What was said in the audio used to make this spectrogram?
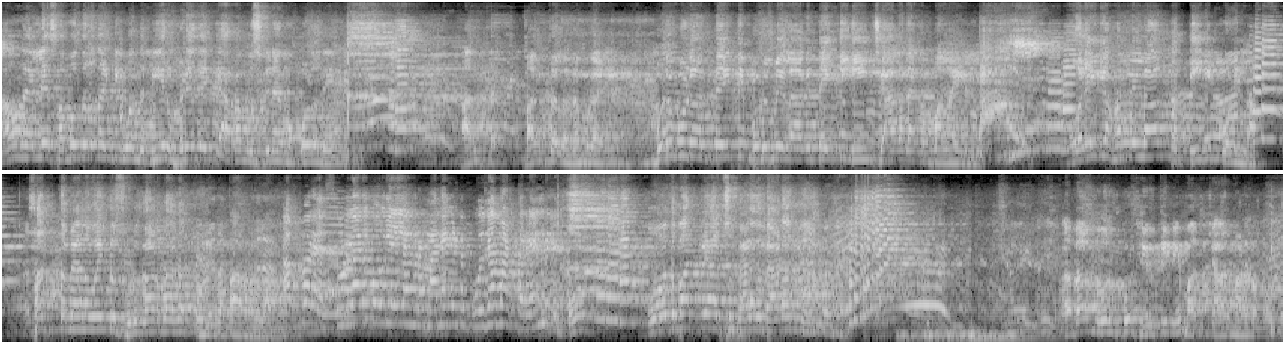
ನಾವು ಎಲ್ಲೇ ಸಮುದ್ರದ ದಂಡಿಗೆ ಒಂದು ನೀರು ಹೊಡೆದೈತಿ ಆರಾಮ್ ಮುಸ್ಕಿನಾಗ ಮಕ್ಕೊಳ್ಳೋದೈತಿ. ಅಂತ ಬಂತಲ್ಲ ನಮ್ಮ ಗಾಡಿ ಬುಡು ಬುಡು ಅಂತೈತಿ ಬುಡು ಮೇಲೆ ಆಗತೈತಿ ಈ ಜಾಗದಾಗ ಬಲ ಇಲ್ಲ. ಒಳಗೆ ಹಲ್ಲಿಲ್ಲ ಕತ್ತಿಗೆ ಕೊಡಿಲ್ಲ ಸತ್ತ ಮೇಲೆ ಒಯ್ದು ಸುಡುಗಾಡ್ದಾಗ ತೊಡಿಕತಾರಲ್ಲ ಅಪ್ಪರ ಸುಡ್ಗಾಡಕ್ ಹೋಗ್ಲಿಲ್ಲ ಅಂದ್ರೆ ಮನೆಗೆ ಇಟ್ಟು ಪೂಜೆ ಮಾಡ್ತಾರೇನ್ರಿ? ಓದ್ ಬಾಕಿ ಹಚ್ಚು ಬೆಳಗ ಬೇಡ. ಅದ. ಮೂರು ಫುಟ್ ಇರ್ತೀನಿ ಮತ್ತೆ ಚಾರ್ ಮಾಡ್ಬೇಕು ಅಂತ.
